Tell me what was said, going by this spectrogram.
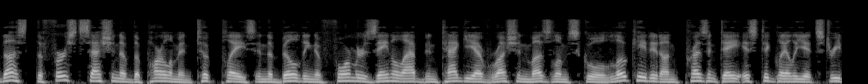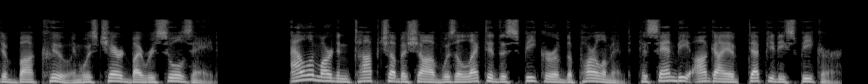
Thus, the first session of the parliament took place in the building of former Zainalabdin Tagiev Russian Muslim school located on present-day Istiglaliyyat Street of Baku and was chaired by Rasulzade. Alimardan Topchubashov was elected the Speaker of the Parliament, Hasan bey Aghayev, Deputy Speaker.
